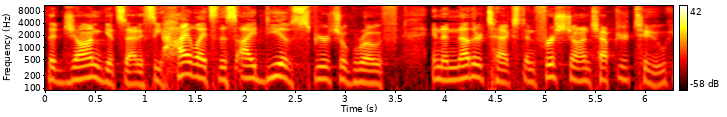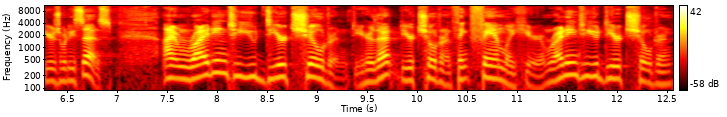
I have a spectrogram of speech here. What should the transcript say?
that John gets at as he highlights this idea of spiritual growth in another text in 1 John chapter 2. Here's what he says I am writing to you, dear children. Do you hear that? Dear children. Think family here. I'm writing to you, dear children,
